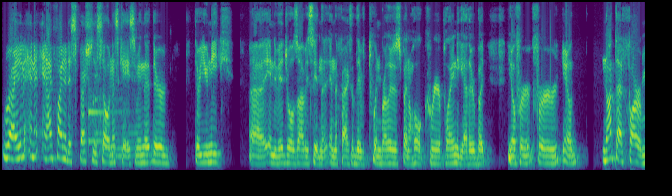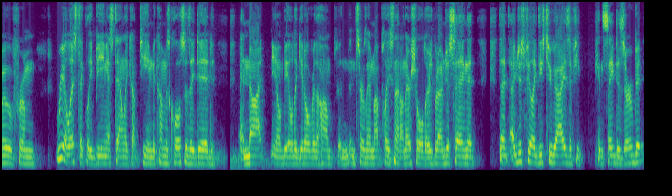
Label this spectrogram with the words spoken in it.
Right, and, and and I find it especially so in this case. I mean, they're they're, unique uh, individuals, obviously, in the in the fact that they're twin brothers have spent a whole career playing together. But you know, for for you know, not that far removed from realistically being a Stanley Cup team to come as close as they did and not you know be able to get over the hump. And, and certainly, I'm not placing that on their shoulders, but I'm just saying that that I just feel like these two guys, if you can say deserved it,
